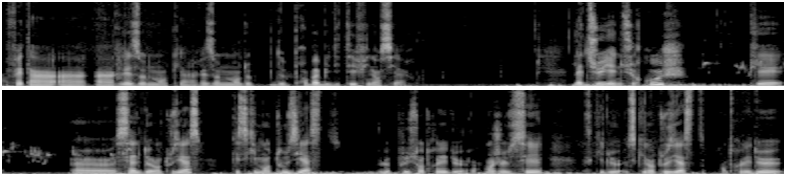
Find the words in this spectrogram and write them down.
en fait, à, un raisonnement qui est un raisonnement de, probabilité financière. Là-dessus, il y a une surcouche qui est euh, celle de l'enthousiasme. Qu'est-ce qui m'enthousiaste le plus entre les deux? Moi, je le sais, ce qui, ce qui l'enthousiaste entre les deux,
